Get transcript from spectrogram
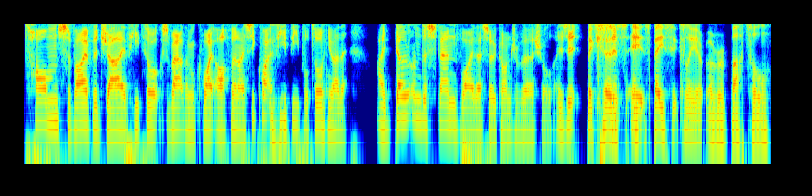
Tom, Survive the Jive, he talks about them quite often. I see quite a Mm-hmm. few people talking about it. I don't understand why they're so controversial. Is it Because sim- it's basically a, a rebuttal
